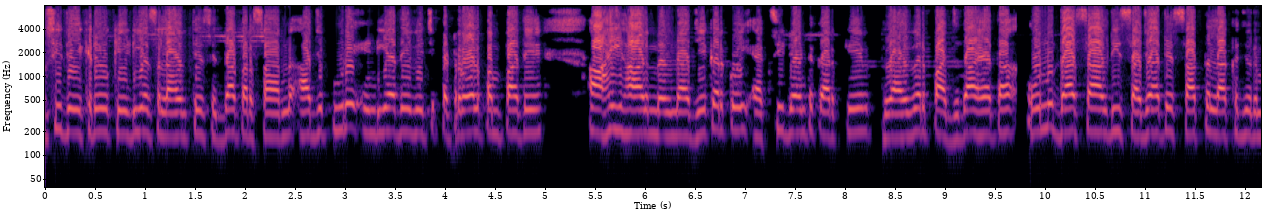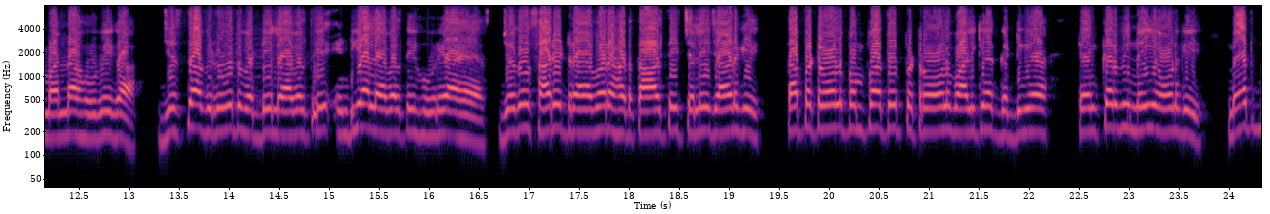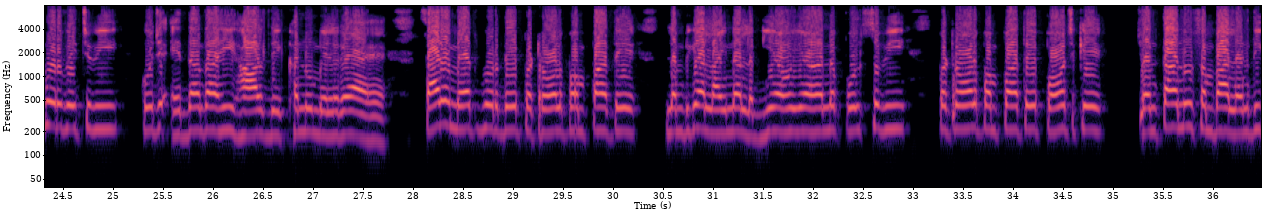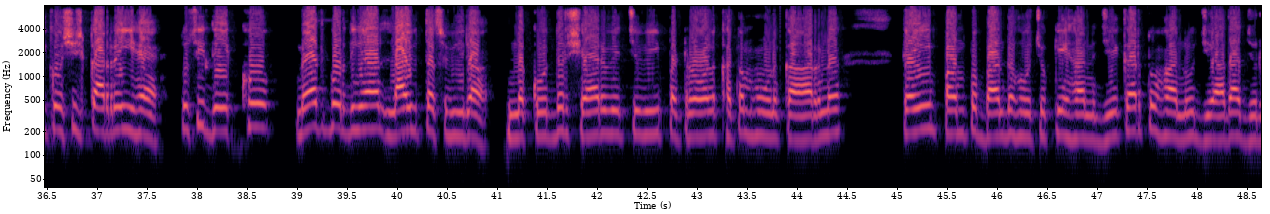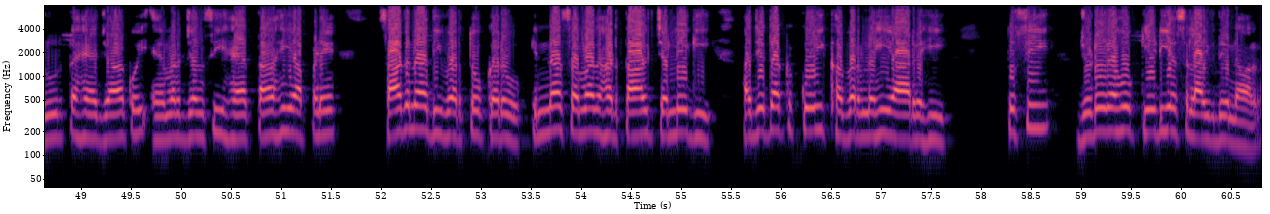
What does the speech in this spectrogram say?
ਤੁਸੀਂ ਦੇਖ ਰਹੇ ਹੋ KDS ਲਾਈਵ ਤੇ ਸਿੱਧਾ ਪ੍ਰਸਾਰਣ ਅੱਜ ਪੂਰੇ ਇੰਡੀਆ ਦੇ ਵਿੱਚ ਪੈਟਰੋਲ ਪੰਪਾਂ ਤੇ ਆਹੀ ਹਾਲ ਮਿਲਣਾ। ਜੇਕਰ ਕੋਈ ਐਕਸੀਡੈਂਟ ਕਰਕੇ ਡਰਾਈਵਰ ਭੱਜਦਾ ਹੈ ਤਾਂ ਉਹਨੂੰ 10 ਸਾਲ ਦੀ ਸਜ਼ਾ ਤੇ 7 ਲੱਖ ਜੁਰਮਾਨਾ ਹੋਵੇਗਾ, ਜਿਸ ਦਾ ਵਿਰੋਧ ਵੱਡੇ ਲੈਵਲ ਤੇ, ਇੰਡੀਆ ਲੈਵਲ ਤੇ ਹੋ ਰਿਹਾ ਹੈ। ਜਦੋਂ ਸਾਰੇ ਡਰਾਈਵਰ ਹੜਤਾਲ ਤੇ ਚਲੇ ਜਾਣਗੇ, ਤਾਂ ਪੈਟਰੋਲ ਪੰਪਾਂ ਤੇ ਪੈਟਰੋਲ ਵਾਲੀਆਂ ਗੱਡੀਆਂ, ਟੈਂਕਰ ਵੀ ਨਹੀਂ ਆਉਣਗੇ। ਮਹਿਤਪੁਰ ਵਿੱਚ ਵੀ ਕੁਝ ਇਦਾਂ ਦਾ ਹੀ ਹਾਲ ਦੇਖਣ ਨੂੰ ਮਿਲ ਰਿਹਾ ਹੈ। ਸਾਰੇ ਮਹਿਤਪੁਰ ਦੇ ਪੈਟਰੋਲ ਪੰਪਾਂ ਤੇ ਲੰਬੀਆਂ ਲਾਈਨਾਂ ਲੱਗੀਆਂ ਹੋਈਆਂ ਹਨ। ਪੁਲਿਸ ਵੀ ਪੈਟਰੋਲ ਪੰਪਾਂ ਤੇ ਪਹੁੰਚ ਕੇ ਜਨਤਾ ਨੂੰ ਸੰਭਾਲਣ ਦੀ ਕੋਸ਼ਿਸ਼ ਕਰ ਰਹੀ ਹੈ। ਤੁਸੀਂ ਦੇਖੋ ਮਹਿਤਪੁਰ ਦੀਆਂ ਲਾਈਵ ਤਸਵੀਰਾਂ। ਨਕੋਦਰ ਸ਼ਹਿਰ ਵਿੱਚ ਵੀ ਪੈਟਰੋਲ ਖਤਮ ਹੋਣ ਕਾਰਨ ਕਈ ਪੰਪ ਬੰਦ ਹੋ ਚੁੱਕੇ ਹਨ। ਜੇਕਰ ਤੁਹਾਨੂੰ ਜ਼ਿਆਦਾ ਜ਼ਰੂਰਤ ਹੈ ਜਾਂ ਕੋਈ ਐਮਰਜੈਂਸੀ ਹੈ ਤਾਂ ਹੀ ਆਪਣੇ ਸਾਧਨਾਂ ਦੀ ਵਰਤੋਂ ਕਰੋ। ਕਿੰਨਾ ਸਮਾਂ ਹੜਤਾਲ ਚੱਲੇਗੀ ਅਜੇ ਤੱਕ ਕੋਈ ਖਬਰ ਨਹੀਂ ਆ ਰਹੀ। ਤੁਸੀਂ ਜੁੜੇ ਰਹੋ KDS ਲਾਈਵ ਦੇ ਨਾਲ।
